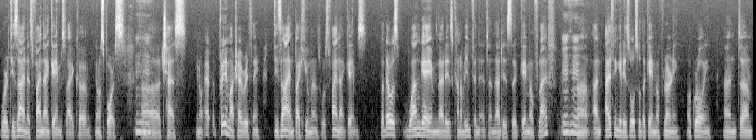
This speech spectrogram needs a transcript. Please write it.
were designed as finite games, like uh, you know sports, mm-hmm. uh, chess. You know, pretty much everything designed by humans was finite games. But there was one game that is kind of infinite, and that is the game of life. Mm-hmm. Uh, and I think it is also the game of learning or growing. And um,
